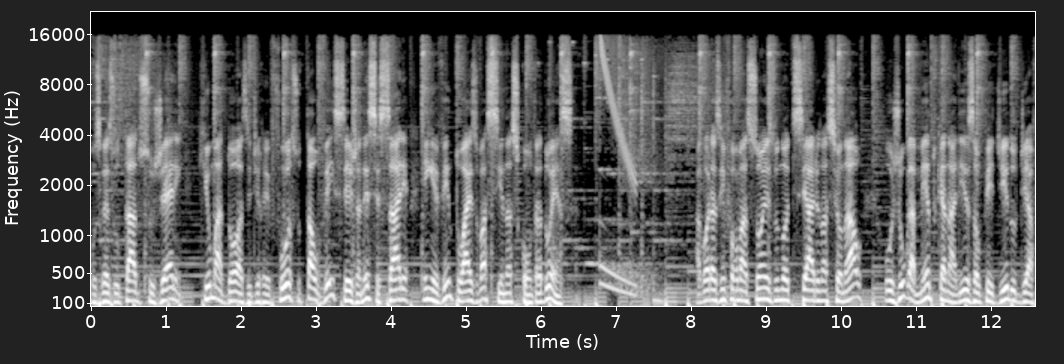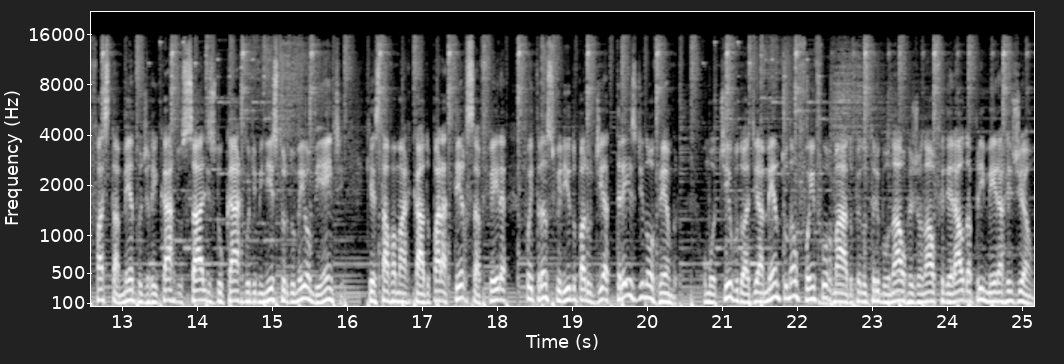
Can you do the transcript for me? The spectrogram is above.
Os resultados sugerem que uma dose de reforço talvez seja necessária em eventuais vacinas contra a doença. Agora as informações do Noticiário Nacional. O julgamento que analisa o pedido de afastamento de Ricardo Salles do cargo de ministro do Meio Ambiente, que estava marcado para terça-feira, foi transferido para o dia 3 de novembro. O motivo do adiamento não foi informado pelo Tribunal Regional Federal da Primeira Região.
